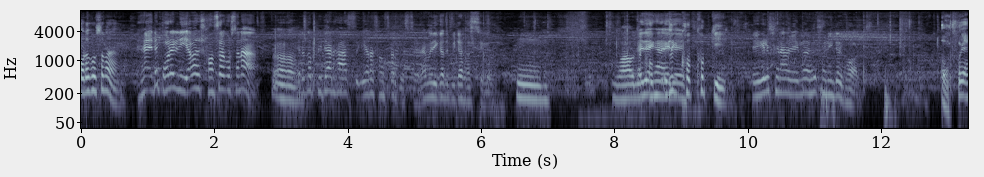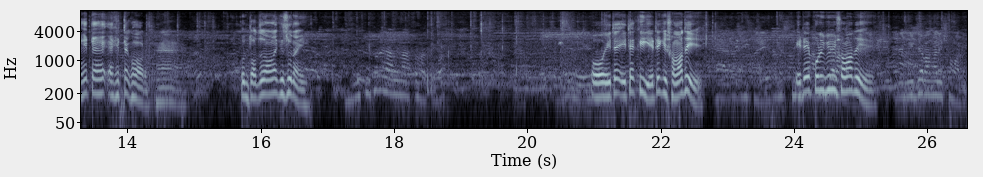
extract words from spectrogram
পরে করছ না? হ্যাঁ এটা পরে আবার সংস্কার করছে না? এটা তো পিটার হাস ইয়ারা সংস্কার করছে। আমেরিকাতে পিটার হাস ছিল। হুম। ওয়াও এই যে এখানে খুব খুব কি? এগুলো সেনা এগুলো হলো সৈনিকদের ঘর। ওই এক একটা এক একটা ঘর? হ্যাঁ। কোন দরজা জানালা কিছু নাই। ও এটা এটা কি? এটা কি সমাধি? এটাই পরিবিবি সমাধি? মির্জা বাঙালির সমাধি।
